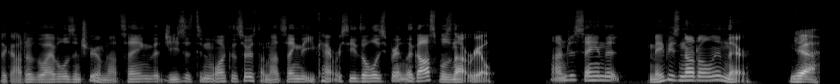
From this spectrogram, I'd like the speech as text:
the God of the Bible isn't true. I'm not saying that Jesus didn't walk this earth. I'm not saying that you can't receive the Holy Spirit and the gospel is not real. I'm just saying that maybe it's not all in there. Yeah.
